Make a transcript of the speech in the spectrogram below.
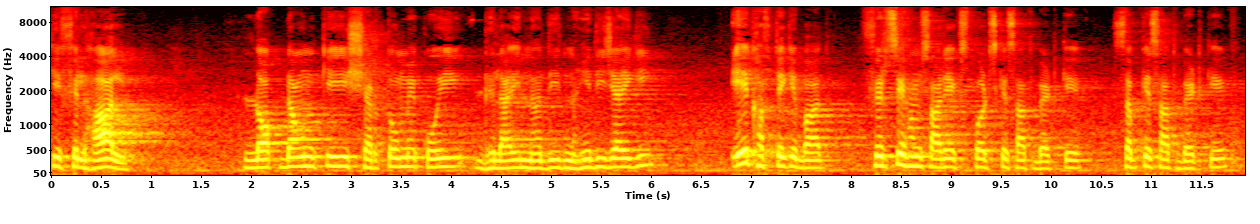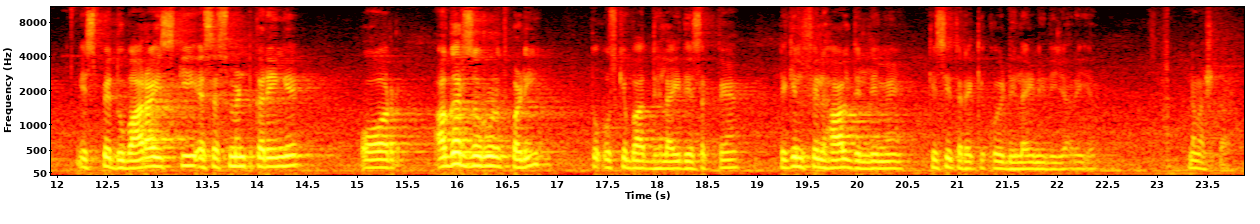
कि फ़िलहाल लॉकडाउन की शर्तों में कोई ढिलाई न दी, नहीं दी जाएगी। एक हफ़्ते के बाद फिर से हम सारे एक्सपर्ट्स के साथ बैठ के सबके साथ बैठ के इस पे दोबारा इसकी असेसमेंट करेंगे और अगर ज़रूरत पड़ी तो उसके बाद ढिलाई दे सकते हैं। लेकिन फ़िलहाल दिल्ली में किसी तरह की कोई ढिलाई नहीं दी जा रही है। नमस्कार।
